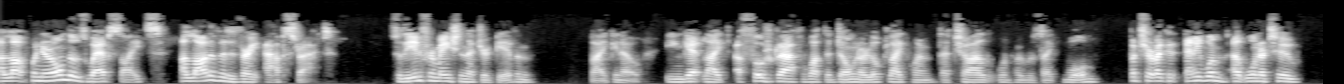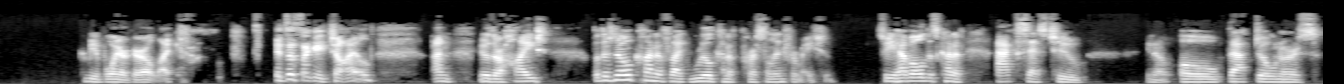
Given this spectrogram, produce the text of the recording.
a lot when you're on those websites, a lot of it is very abstract. So the information that you're given, like you know, you can get like a photograph of what the donor looked like when that child when he was like one, but you're like anyone at one or two could be a boy or girl, like it's just like a child, and you know their height, but there's no kind of like real kind of personal information. So you have all this kind of access to, you know, oh that donor's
